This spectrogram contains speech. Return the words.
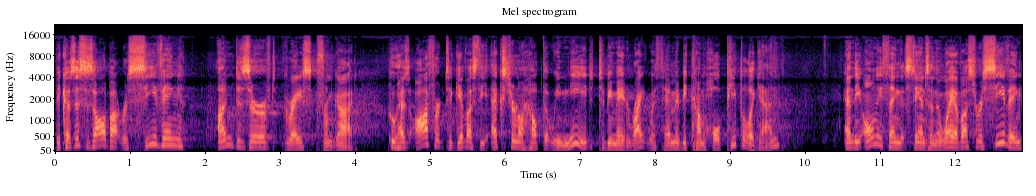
because this is all about receiving undeserved grace from God, who has offered to give us the external help that we need to be made right with Him and become whole people again. And the only thing that stands in the way of us receiving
